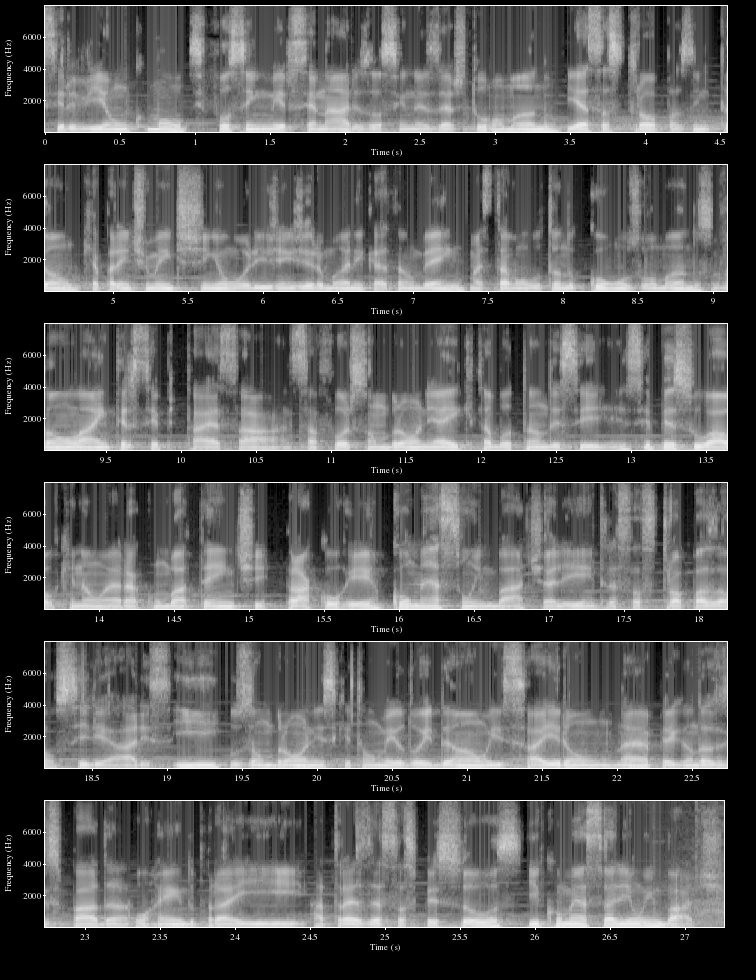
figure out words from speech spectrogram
serviam como se fossem mercenários assim no exército romano. E essas tropas, então, que aparentemente tinham origem germânica também, mas estavam lutando com os romanos, vão lá interceptar essa, essa força Ombrone aí que tá botando esse, esse pessoal que não era combatente para correr. Começa um embate ali entre essas tropas auxiliares e os Ombrones que estão meio doidão e saíram, né, pegando as espadas, correndo para ir atrás dessas pessoas e começa ali um embate.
